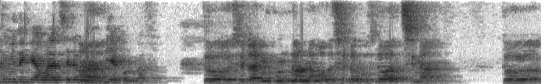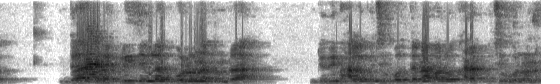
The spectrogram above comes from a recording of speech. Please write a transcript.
তুমি নাকি আমার ছেলে হ্যাঁ। বিয়ে করবা? তো সেটা আমি কোন ধরনের কথা সেটা বুঝতে পারছি না। তো দয়া করে প্লিজ এগুলা বলো না তোমরা। যদি ভালো কিছু বলতে না পারো খারাপ কিছু বলো না।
